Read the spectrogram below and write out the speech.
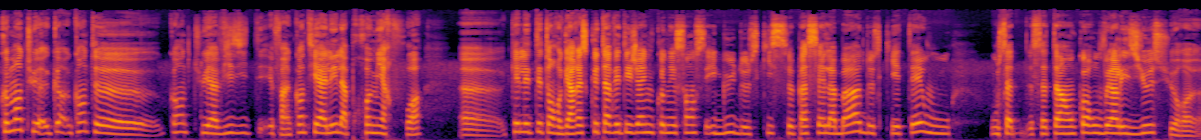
Comment tu quand tu as visité, enfin quand tu es allé la première fois, quel était ton regard? Est-ce que tu avais déjà une connaissance aiguë de ce qui se passait là-bas, de ce qui était, ou, ou ça t'a encore ouvert les yeux sur, euh,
